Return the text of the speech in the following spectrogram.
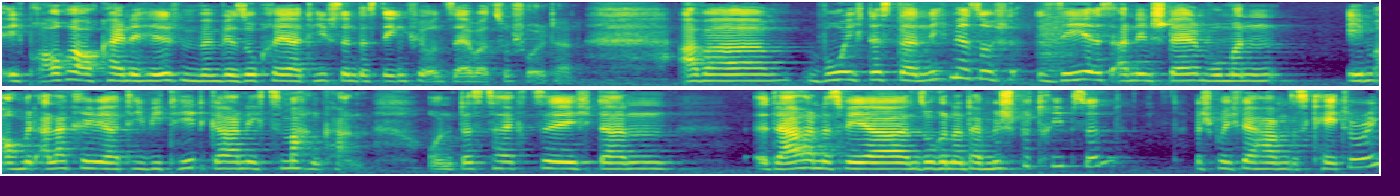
ich brauche auch keine Hilfen, wenn wir so kreativ sind, das Ding für uns selber zu schultern. Aber wo ich das dann nicht mehr so sehe, ist an den Stellen, wo man eben auch mit aller Kreativität gar nichts machen kann. Und das zeigt sich dann daran, dass wir ja ein sogenannter Mischbetrieb sind. Sprich, wir haben das Catering,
